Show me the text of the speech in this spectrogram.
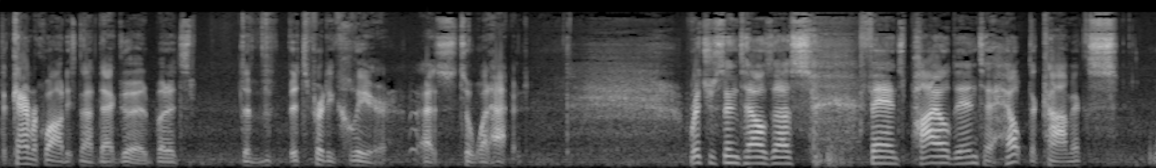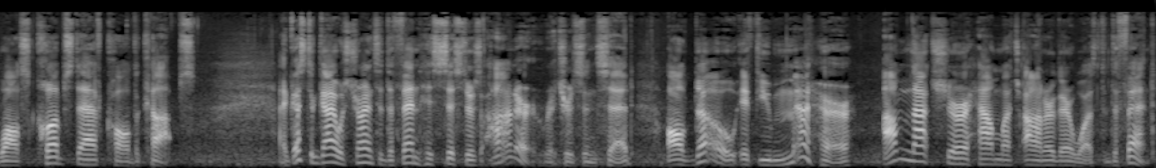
The camera quality is not that good, but it's the, it's pretty clear as to what happened. Richardson tells us fans piled in to help the comics whilst club staff called the cops. I guess the guy was trying to defend his sister's honor, Richardson said. Although, if you met her, I'm not sure how much honor there was to defend.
